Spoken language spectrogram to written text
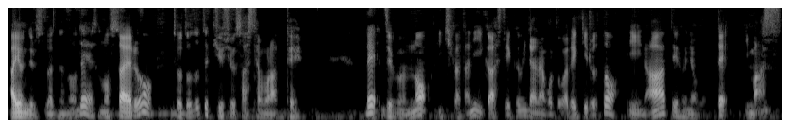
歩んでる人たちなので、そのスタイルをちょっとずつ吸収させてもらって、で、自分の生き方に活かしていくみたいなことができるといいなっていうふうに思っています。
